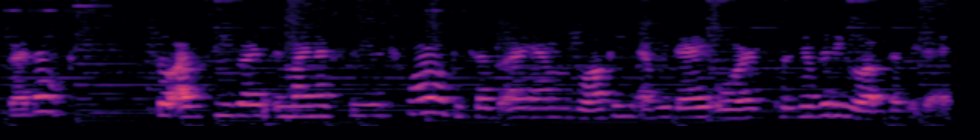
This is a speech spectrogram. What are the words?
subscribe back. So I will see you guys in my next video tomorrow because I am vlogging every day or putting a video up every day.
